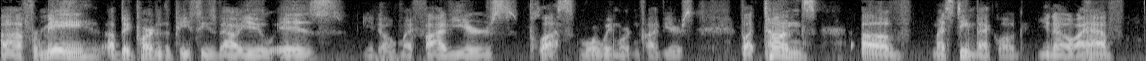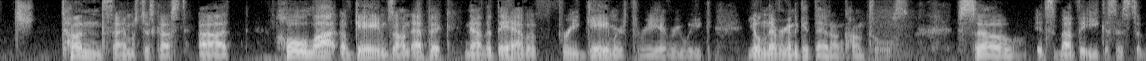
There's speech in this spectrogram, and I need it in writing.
Uh, for me, a big part of the PC's value is, you know, my five years plus, more, way more than five years, but tons of my Steam backlog. You know, I have tons. I almost discussed a uh, whole lot of games on Epic now that they have a free game or three every week. You're never going to get that on consoles. So it's about the ecosystem.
